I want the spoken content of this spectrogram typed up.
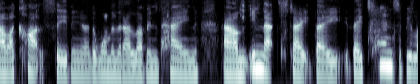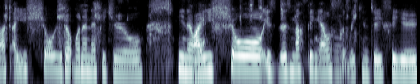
um, I can't see the, you know the woman that I love in pain. Um, in that state, they they tend to be like, "Are you sure you don't want an epidural? You know, yeah. are you sure? Is there's nothing else that we can do for you?"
